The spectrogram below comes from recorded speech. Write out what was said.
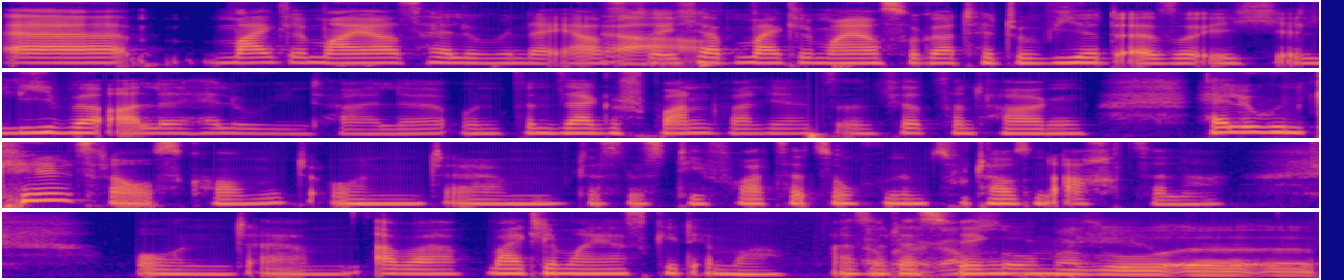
Äh, Michael Myers Halloween der erste. Ja. Ich habe Michael Myers sogar tätowiert, also ich liebe alle Halloween-Teile und bin sehr gespannt, weil jetzt in 14 Tagen Halloween Kills rauskommt und ähm, das ist die Fortsetzung von dem 2018er. Und ähm, aber Michael Myers geht immer, also Aber Da gab's deswegen. auch mal so, äh, äh,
